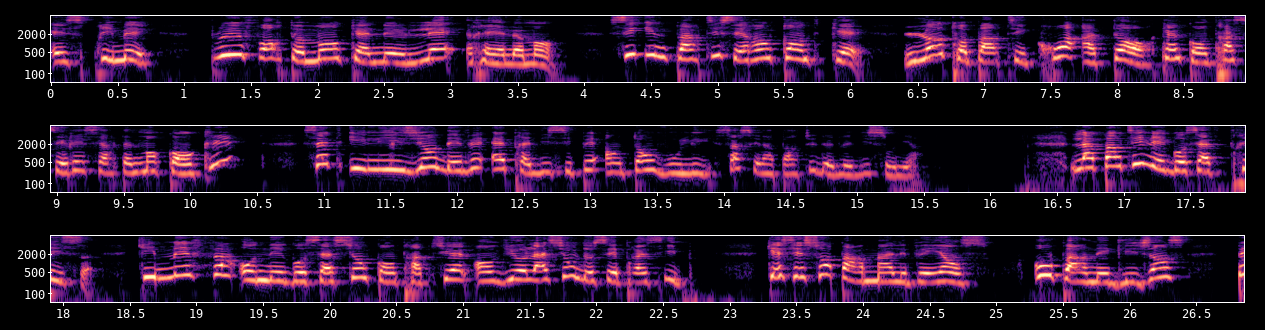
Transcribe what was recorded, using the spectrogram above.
exprimée plus fortement qu'elle ne l'est réellement. Si une partie se rend compte que l'autre partie croit à tort qu'un contrat serait certainement conclu, cette illusion devait être dissipée en temps voulu. Ça, c'est la partie de Lady Sonia. La partie négociatrice qui met fin aux négociations contractuelles en violation de ses principes, que ce soit par malveillance ou par négligence, peut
